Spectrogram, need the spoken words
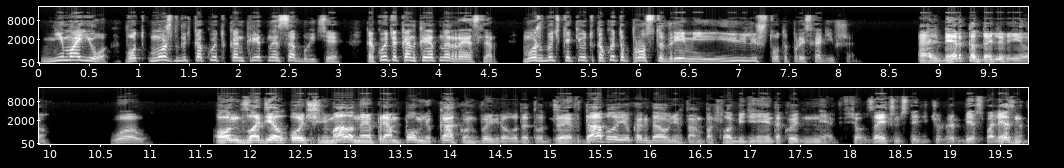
да. не мое. Вот может быть какое-то конкретное событие, какой-то конкретный рестлер, может быть, какое-то какое просто время или что-то происходившее. Альберто Дель Рио. Вау. Он владел очень мало, но я прям помню, как он выиграл вот это вот JFW, когда у них там пошло объединение такое, нет, все, за этим следить уже бесполезно.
